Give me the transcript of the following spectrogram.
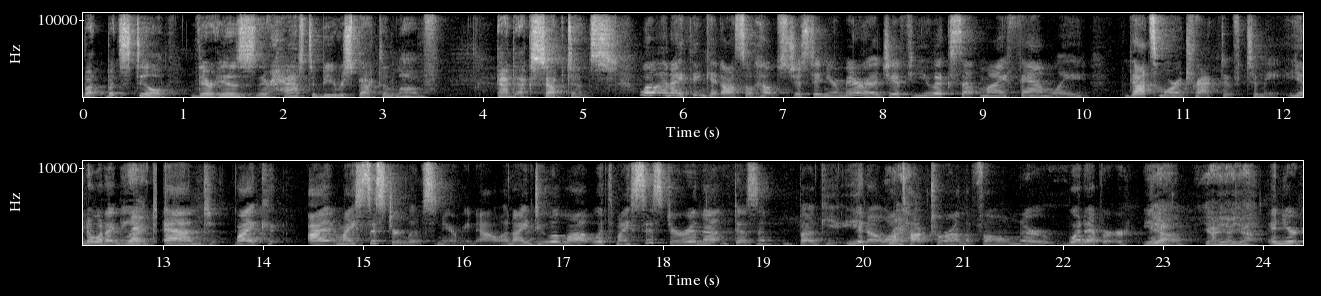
But but still, there is there has to be respect and love and acceptance. Well, and I think it also helps just in your marriage if you accept my family, that's more attractive to me. You know what I mean? Right. And like I my sister lives near me now and I do a lot with my sister and that doesn't bug you, you know, I'll Right. talk to her on the phone or whatever, you yeah, know. yeah, yeah, yeah. And you're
